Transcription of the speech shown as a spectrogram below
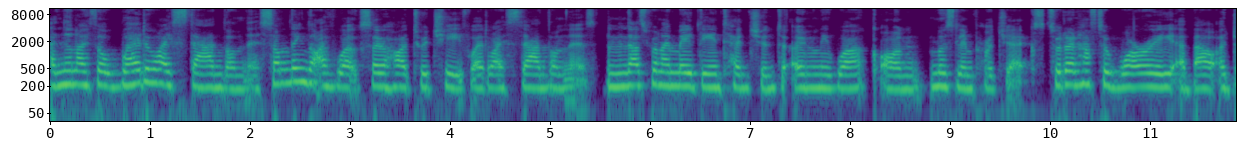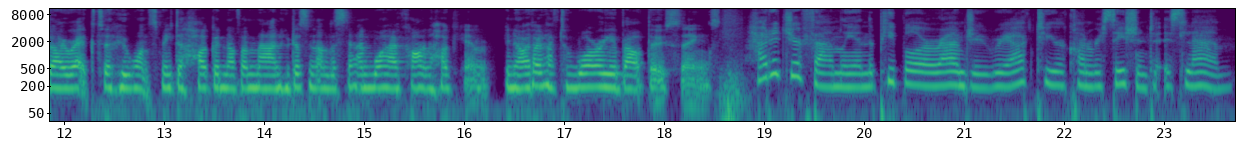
And then I thought, where do I stand on this? Something that I've worked so hard to achieve, where do I stand on this? And that's when I made the intention to only work on Muslim projects. So I don't have to worry about a director who wants me to hug another man who doesn't understand why I can't hug him. You know, I don't have to worry about those things. How did your family and the people around you react to your conversation to Islam?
